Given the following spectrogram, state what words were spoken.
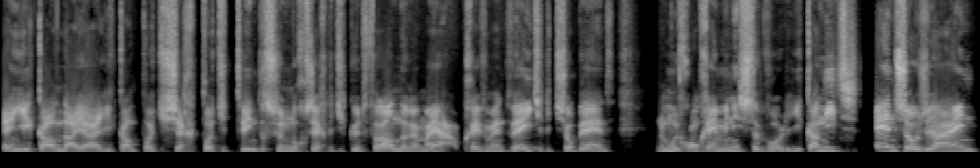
en je kan, nou ja, je kan tot je, zeg, tot je twintigste nog zeggen dat je kunt veranderen. Maar ja, op een gegeven moment weet je dat je zo bent. Dan moet je gewoon geen minister worden. Je kan niet en zo zijn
